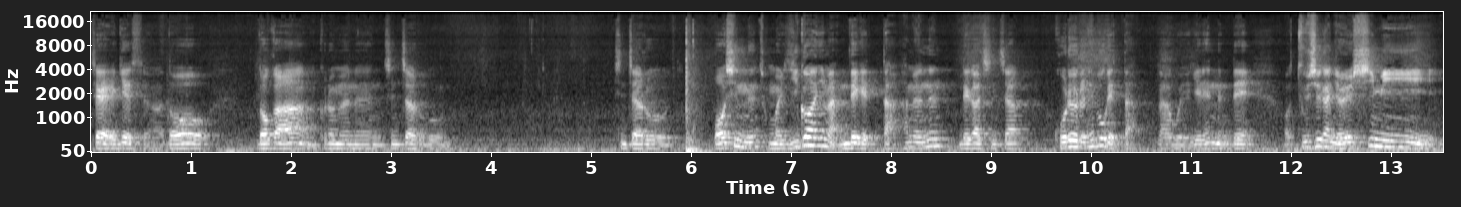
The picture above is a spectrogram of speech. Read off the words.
제가 얘기했어요. 아, 너 너가 그러면은 진짜로 진짜로 멋있는 정말 이거 아니면 안 되겠다 하면은 내가 진짜 고려를 해보겠다라고 얘기를 했는데 어, 두 시간 열심히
